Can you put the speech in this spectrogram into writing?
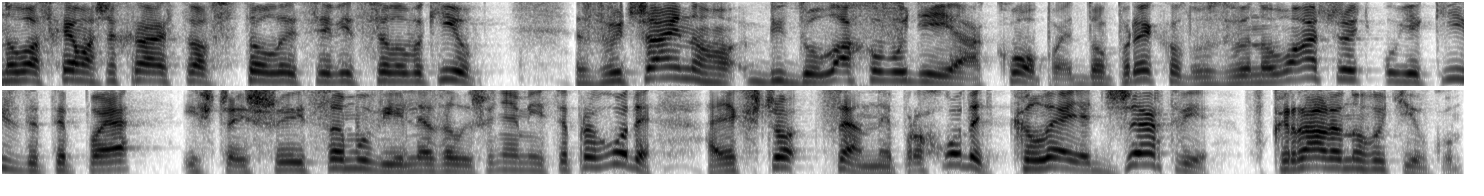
Нова схема шахрайства в столиці від силовиків. Звичайного бідолаху водія копи, до прикладу, звинувачують у якійсь ДТП і ще й шиють самовільне залишення місця пригоди. А якщо це не проходить, клеять жертві вкрадену готівку.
